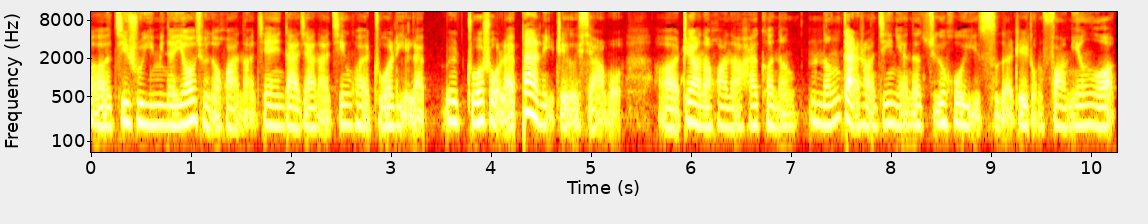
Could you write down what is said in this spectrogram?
呃技术移民的要求的话呢，建议大家呢尽快着力来着手来办理这个项目，呃，这样的话呢，还可能能赶上今年的最后一次的这种放名额。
